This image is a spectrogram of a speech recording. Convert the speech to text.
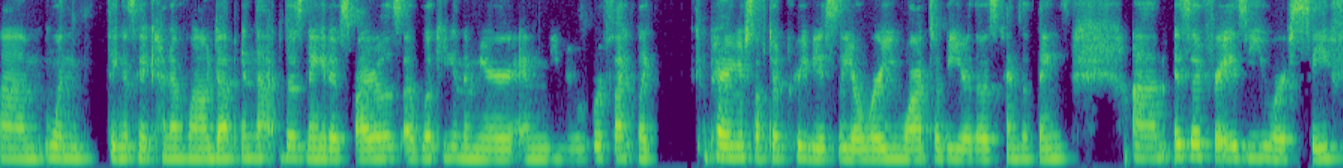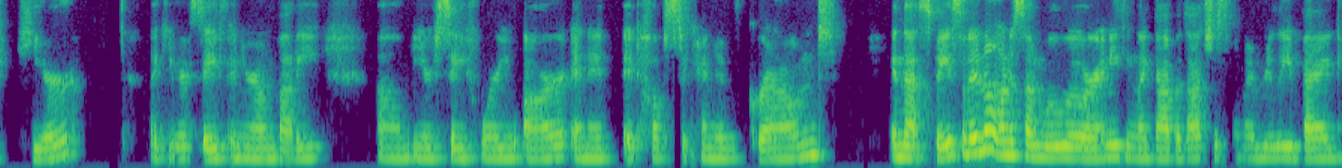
um, when things get kind of wound up in that those negative spirals of looking in the mirror and you know reflect like comparing yourself to previously or where you want to be or those kinds of things um, is a phrase you are safe here like you are safe in your own body um, you're safe where you are and it it helps to kind of ground in that space and i don't want to sound woo woo or anything like that but that's just been a really big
